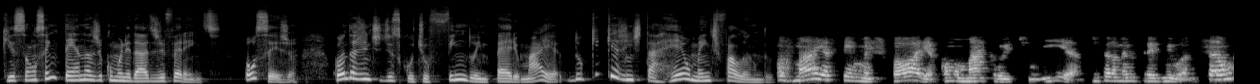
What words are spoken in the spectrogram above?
que são centenas de comunidades diferentes. Ou seja, quando a gente discute o fim do Império Maia, do que, que a gente está realmente falando? Os maias têm uma história como macroetnia de pelo menos 3 mil anos. São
